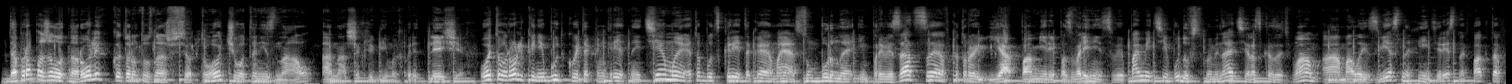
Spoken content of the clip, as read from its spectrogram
Добро пожаловать на ролик, в котором ты узнаешь все то, чего ты не знал о наших любимых предплечьях. У этого ролика не будет какой-то конкретной темы, это будет скорее такая моя сумбурная импровизация, в которой я по мере позволения своей памяти буду вспоминать и рассказывать вам о малоизвестных и интересных фактах,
